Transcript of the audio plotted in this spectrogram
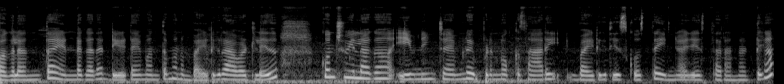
పగలంతా ఎండ కదా డే టైం అంతా మనం బయటకు రావట్లేదు. కొంచెం ఇలాగా ఈవినింగ్ టైంలో ఎప్పుడన్నా ఒక్కసారి బయటకు తీసుకొస్తే ఎంజాయ్ చేస్తారన్నట్టుగా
